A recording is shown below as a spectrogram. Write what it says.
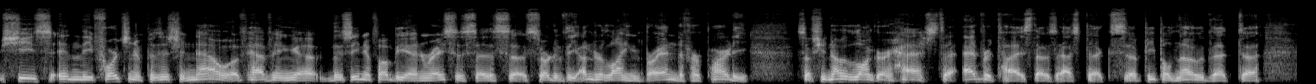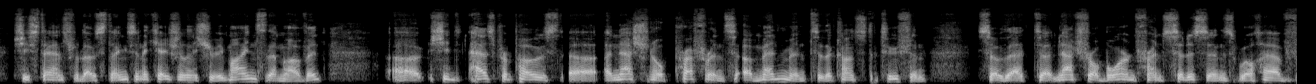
she's in the fortunate position now of having uh, the xenophobia and racist as uh, sort of the underlying brand of her party. So she no longer has to advertise those aspects. Uh, people know that uh, she stands for those things, and occasionally she reminds them of it. Uh, she has proposed a national preference amendment to the Constitution so that natural born French citizens will have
